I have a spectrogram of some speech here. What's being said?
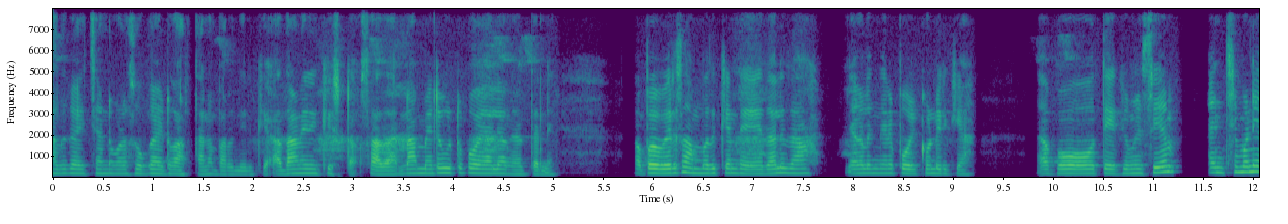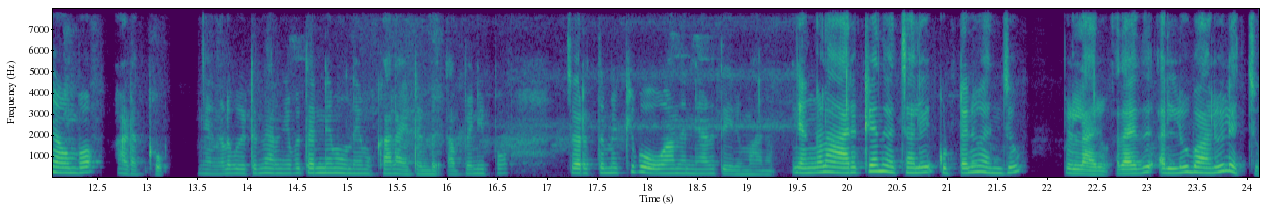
അത് കഴിച്ചാണ്ട് ഇവിടെ സുഖമായിട്ട് വർത്തമാനം പറഞ്ഞിരിക്കുക. അതാണ് എനിക്കിഷ്ടം. സാധാരണ അമ്മേന്റെ വീട്ടിൽ പോയാലും അങ്ങനെ തന്നെ. അപ്പോൾ ഇവർ സമ്മതിക്കണ്ടേ? ഏതായാലും ഇതാ ഞങ്ങളിങ്ങനെ പോയിക്കൊണ്ടിരിക്കുക. അപ്പോൾ തേക്ക് മ്യൂസിയം അഞ്ച് മണിയാകുമ്പോൾ അടക്കും. ഞങ്ങൾ വീട്ടിൽ നിന്ന് ഇറങ്ങിയപ്പോൾ തന്നെ മൂന്നേ മുക്കാലായിട്ടുണ്ട്. അപ്പോൾ ഇനിയിപ്പോൾ ചുരത്തുമ്മയ്ക്ക് പോകാൻ തന്നെയാണ് തീരുമാനം. ഞങ്ങൾ ആരൊക്കെയെന്ന് വെച്ചാൽ കുട്ടനും അഞ്ചും പിള്ളേരും അതായത് അല്ലു ബാലു ലച്ചു.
